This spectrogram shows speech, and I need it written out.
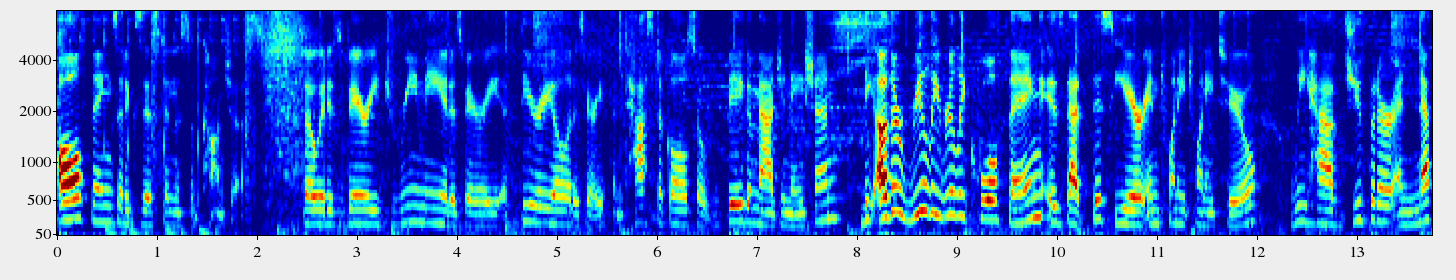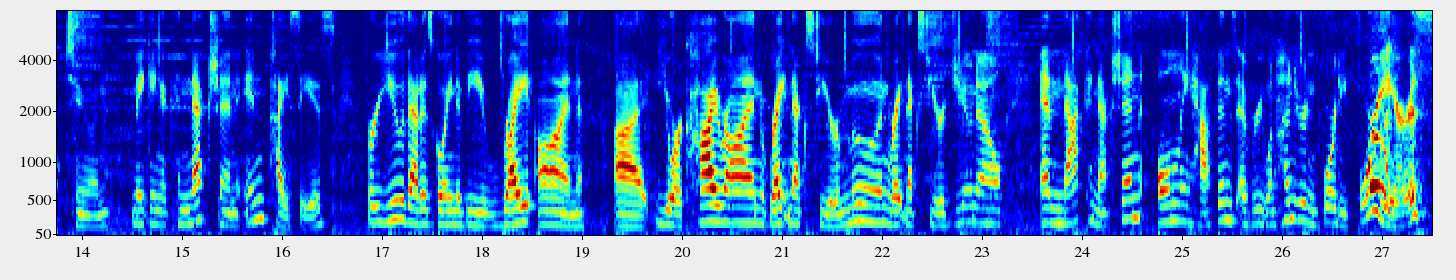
all things that exist in the subconscious. So it is very dreamy, it is very ethereal, it is very fantastical, so big imagination. The other really, really cool thing is that this year in 2022, we have Jupiter and Neptune making a connection in Pisces. For you, that is going to be right on uh, your Chiron, right next to your moon, right next to your Juno. And that connection only happens every 144 years.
